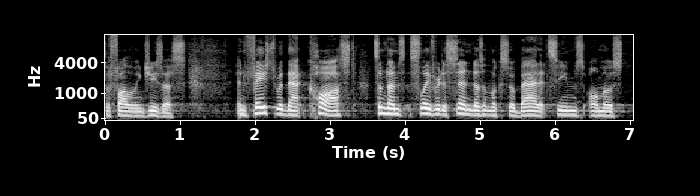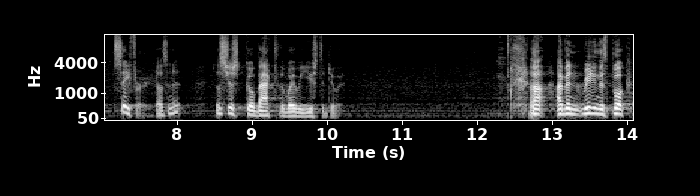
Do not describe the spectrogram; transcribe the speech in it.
to following Jesus. And faced with that cost, sometimes slavery to sin doesn't look so bad. It seems almost safer, doesn't it? Let's just go back to the way we used to do it. Uh, I've been reading this book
